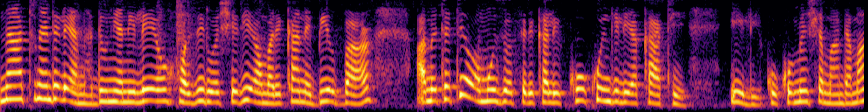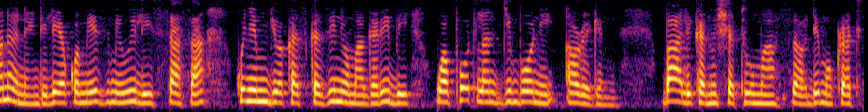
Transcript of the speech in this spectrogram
Na tunaendelea na duniani leo. Waziri wa sheria wa Marekani Bill Barr ametetea uamuzi wa serikali kuu kuingilia kati ili kukomesha maandamano yanayoendelea kwa miezi miwili sasa kwenye mji wa kaskazini wa magharibi wa Portland jimboni Oregon. Barr alikanusha tuhuma za Wademokrat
